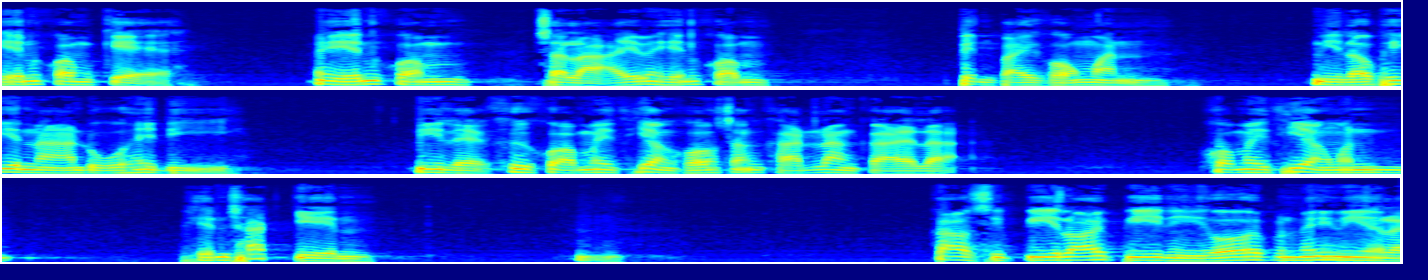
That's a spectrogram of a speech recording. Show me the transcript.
เห็นความแก่ ไม่เห็นความสลายไม่เห็นความ เป็นไปของมัน นี่เราพิจารณาดูให้ดี นี่แหละคือความไม่เที่ยงของสังขารร่างกายละความไม่เที่ยงมันเห็นชัดเจนเก้าสิบปีร้อยปีนี่โอ้ยมันไม่มีอะไร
